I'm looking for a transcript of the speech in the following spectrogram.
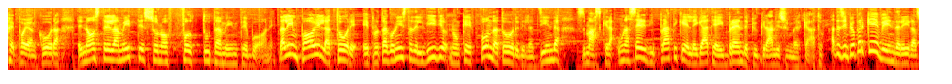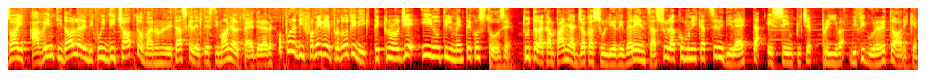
E poi ancora, le nostre lamette sono fottutamente buone. Da lì in poi l'attore e protagonista del video, nonché fondatore dell'azienda, smaschera una serie di pratiche legate ai brand più grandi sul mercato. Ad esempio, perché vendere i rasoi a 20 dollari di cui 18 vanno nelle tasche del testimonial Federer? Oppure di fornire prodotti di tecnologie inutilmente costose? Tutta la campagna gioca sull'irriverenza, sulla comunicazione diretta e semplice priva di figure retoriche.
